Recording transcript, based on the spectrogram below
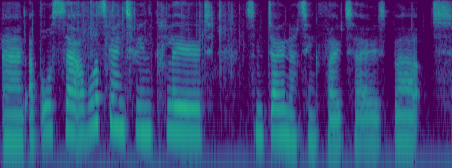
And I've also, I was going to include some donutting photos, but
